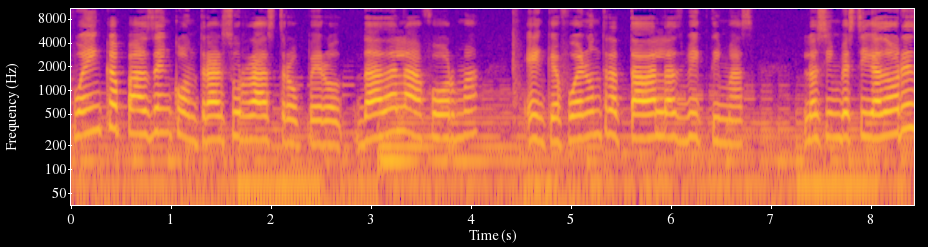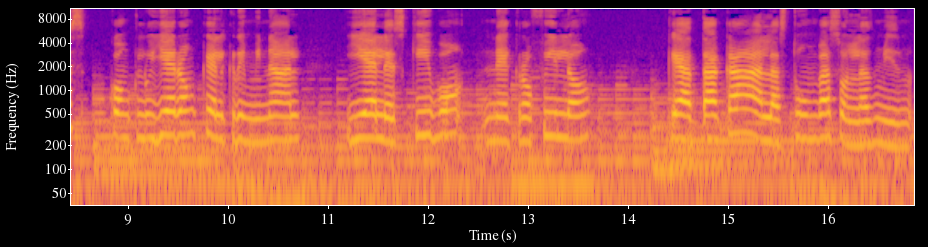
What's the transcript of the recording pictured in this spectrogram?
Fue incapaz de encontrar su rastro, pero dada la forma en que fueron tratadas las víctimas, los investigadores concluyeron que el criminal y el esquivo necrofilo que ataca a las tumbas son las mismas,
